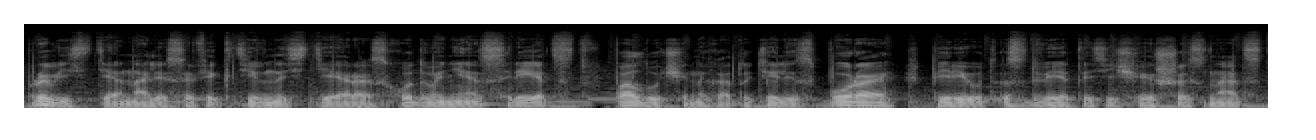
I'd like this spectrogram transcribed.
провести анализ эффективности эффективности расходования средств, полученных от утилизбора в период с 2016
